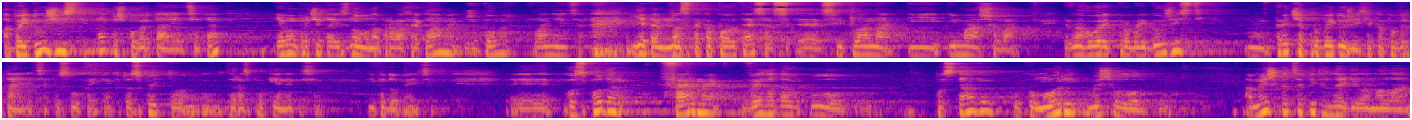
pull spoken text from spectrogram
А байдужість також повертається, так? Я вам прочитаю знову на правах реклами, Житомир кланяється. Є там у нас така поетеса е, Світлана і, Імашева. І вона говорить про байдужість. Притча про байдужість, яка повертається. Послухайте, хто спить, то зараз прокинетеся. Мені подобається. Е, Господар ферми вигадав уловку, поставив у коморі мишоловку. А мишка це підгледіла мала,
